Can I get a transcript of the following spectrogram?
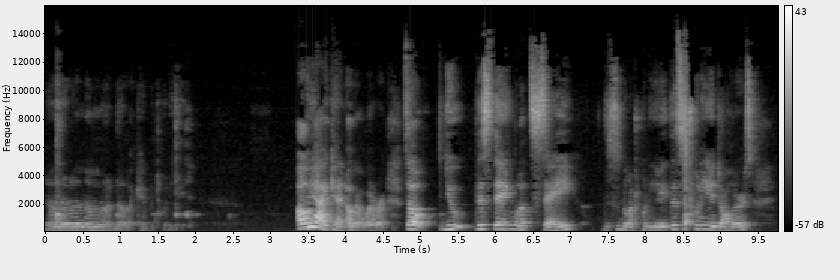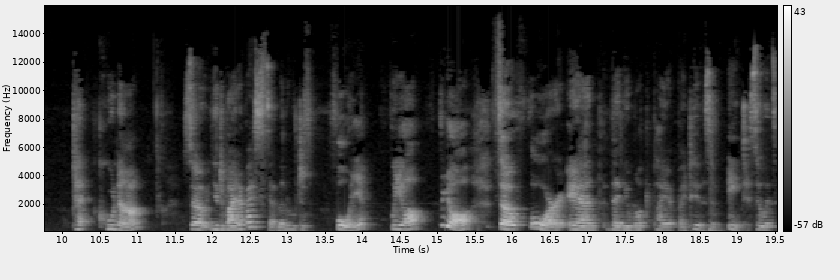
No, no, no, no, no, no, that can't be 28. Oh yeah, I can. Okay, whatever. So you this thing, let's say this is not 28. This is $28. Te kuna. So you divide it by 7, which is 4. 4. 4. So 4 and then you multiply it by 2. So 8. So it's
